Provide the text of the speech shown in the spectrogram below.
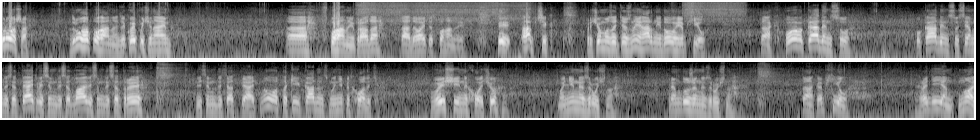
Хороша, друга погана, з якої починаємо. Е, з поганої, правда? Так, давайте з поганої. Хи, апчик. Причому затяжний, гарний, довгий обхіл. Так, по каденсу. По каденсу 75, 82, 83, 85. Ну, от такий каденс мені підходить. Вищий не хочу. Мені незручно. Прям дуже незручно. Так, обхіл. Градієнт 0.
